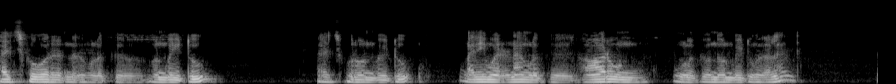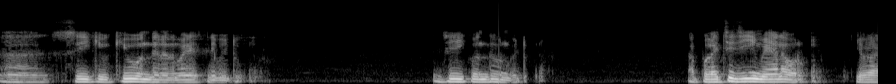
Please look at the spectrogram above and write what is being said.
ஹச் பவர் என்னது உங்களுக்கு one by two H power one by two அதே மாதிரினா உங்களுக்கு ஆர் ஒன் உங்களுக்கு வந்து ஒன் பை டூங்கிறதால சிக்கு கியூ வந்து என்னது மைனஸ் த்ரீ பை டூ ஜிக்கு வந்து ஒன் பை டூ அப்போ ஹெச் ஜி மேலே வரும். ஓகேவா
